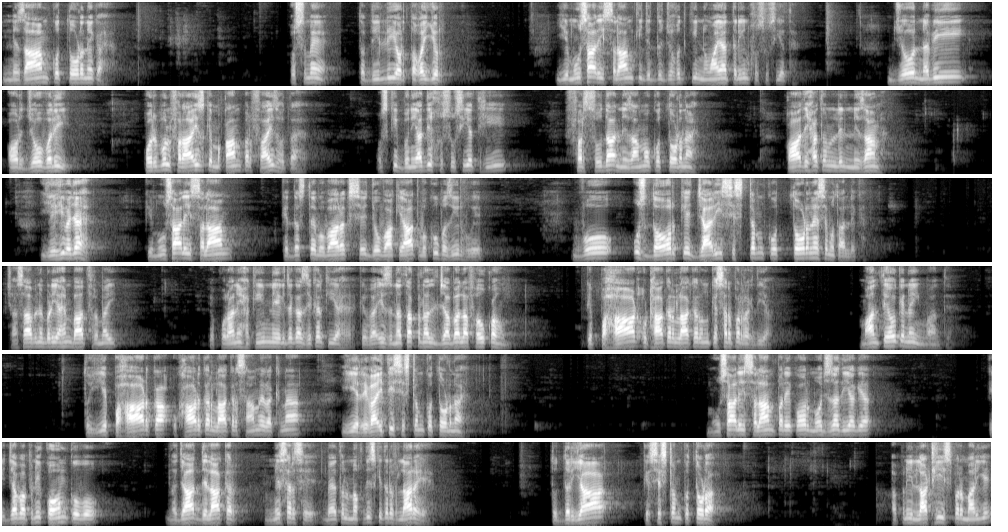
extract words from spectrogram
نظام کو توڑنے کا ہے۔ اس میں تبدیلی اور تغیر یہ موسا علیہ السلام کی جد وجہد کی نمایاں ترین خصوصیت ہے۔ جو نبی اور جو ولی قرب الفرائض کے مقام پر فائز ہوتا ہے، اس کی بنیادی خصوصیت ہی فرسودہ نظاموں کو توڑنا ہے۔ قادحت النظام ہے۔ یہی وجہ ہے کہ موسا علیہ السلام کے دست مبارک سے جو واقعات وقوع پذیر ہوئے وہ اس دور کے جاری سسٹم کو توڑنے سے متعلق ہے۔ شاہ صاحب نے بڑی اہم بات فرمائی کہ قرآن حکیم نے ایک جگہ ذکر کیا ہے کہ وہ از نتق نل جبل فوق ہوں کہ پہاڑ اٹھا کر لا کر ان کے سر پر رکھ دیا۔ مانتے ہو کہ نہیں مانتے؟ تو یہ پہاڑ کا اکھاڑ کر لا کر سامنے رکھنا، یہ روایتی سسٹم کو توڑنا ہے۔ موسا علیہ السلام پر ایک اور معجزہ دیا گیا کہ جب اپنی قوم کو وہ نجات دلا کر مصر سے بیت المقدس کی طرف لا رہے ہیں، تو دریا کے سسٹم کو توڑا، اپنی لاٹھی اس پر ماریے،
